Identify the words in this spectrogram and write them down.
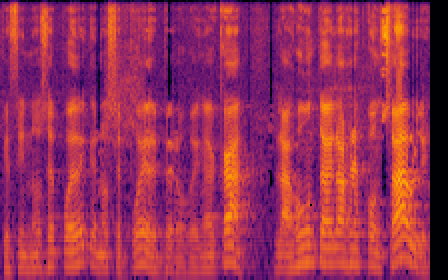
Que si no se puede, que no se puede. Pero ven acá, la Junta es la responsable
